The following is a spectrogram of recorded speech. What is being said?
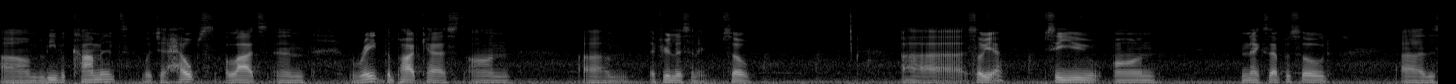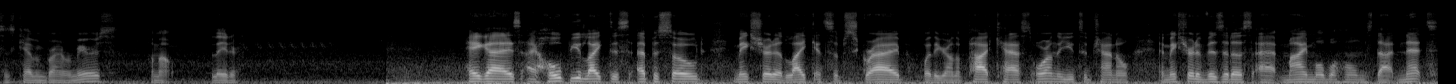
Um, leave a comment, which helps a lot, and rate the podcast on um, if you're listening. So, uh, so yeah, see you on next episode. Uh, this is Kevin Brian Ramirez. I'm out. Later. Hey guys, I hope you liked this episode. Make sure to like and subscribe, whether you're on the podcast or on the YouTube channel. And make sure to visit us at mymobilehomes.net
